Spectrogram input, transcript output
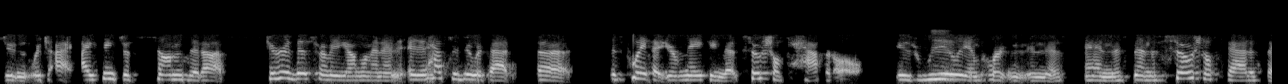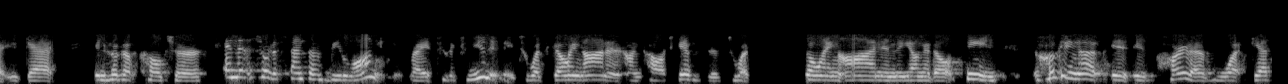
student, which I, I think just sums it up. She heard this from a young woman, and, and it has to do with that uh, this point that you're making that social capital is really mm. important in this, and then the social status that you get in hookup culture, and that sort of sense of belonging, right, to the community, to what's going on on college campuses, to what's going on in the young adult scene. Hooking up is, is part of what gets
